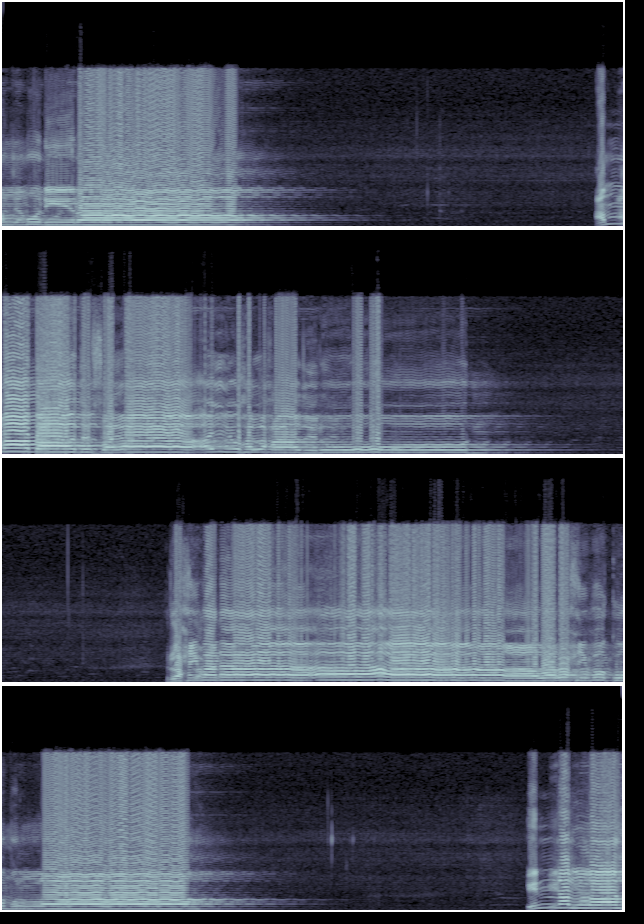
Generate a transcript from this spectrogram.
منيرا أما بعد فيا رحمنا ورحمكم الله. إن الله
